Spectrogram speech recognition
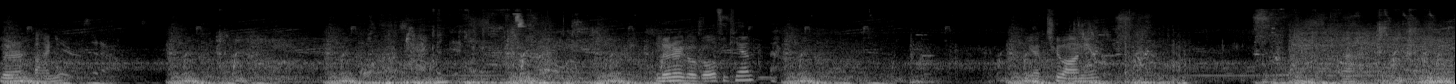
they're behind you. Lunar, go goal if you can. You got two on you. Ah,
